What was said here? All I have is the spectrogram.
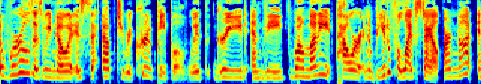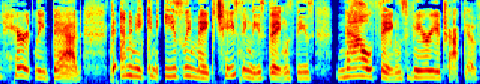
The world as we know it is set up to recruit people with greed, envy. While money, power, and a beautiful lifestyle are not inherently bad, the enemy can easily make chasing these things, these now things, very attractive.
